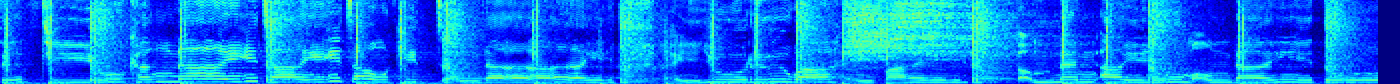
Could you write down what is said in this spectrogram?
สึกที่อยู่ข้างในใจเจ้าคิดจังได้ ให้อยู่หรือว่าให้ไป ตำแหน่งไออยู่มองใดตัว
